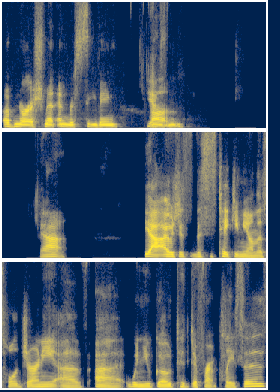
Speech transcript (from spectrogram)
of nourishment and receiving yes. um yeah yeah i was just this is taking me on this whole journey of uh when you go to different places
